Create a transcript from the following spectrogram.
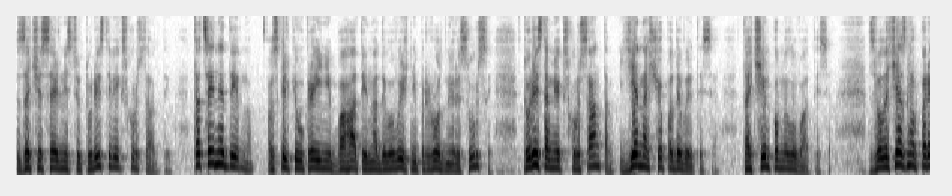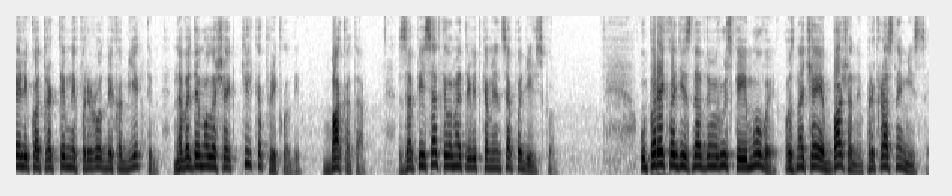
за чисельністю туристів і екскурсантів. Та це й не дивно, оскільки в Україні багатий на дивовижні природні ресурси, туристам і екскурсантам є на що подивитися та чим помилуватися. З величезного переліку атрактивних природних об'єктів наведемо лише кілька прикладів. Бакота за 50 км від Кам'янця-Подільського. У перекладі з давньоруської мови означає бажане прекрасне місце.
